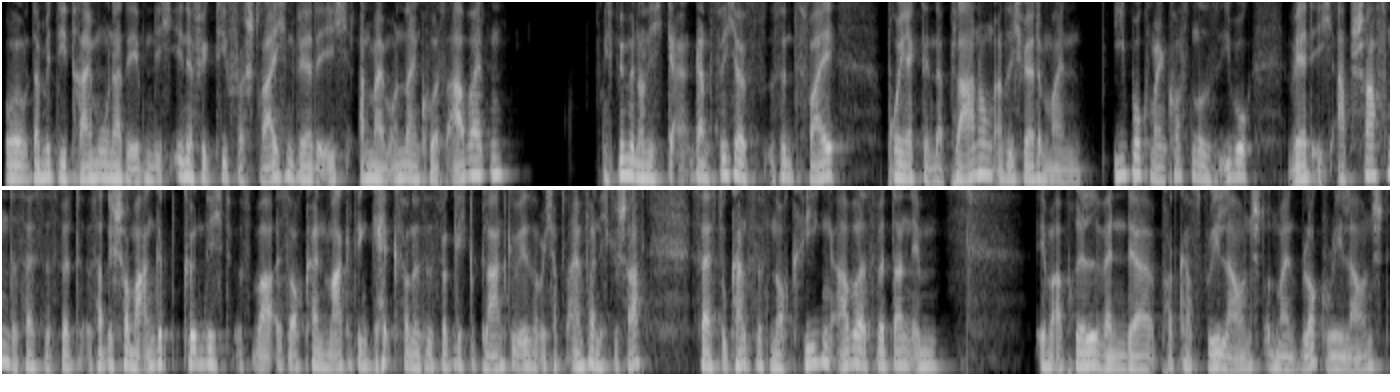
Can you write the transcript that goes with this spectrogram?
Oh, damit die drei Monate eben nicht ineffektiv verstreichen, werde ich an meinem Online-Kurs arbeiten. Ich bin mir noch nicht ganz sicher, es sind zwei Projekte in der Planung. Also ich werde mein E-Book, mein kostenloses E-Book, werde ich abschaffen. Das heißt, es wird, das hatte ich schon mal angekündigt. Es war, ist auch kein Marketing-Gag, sondern es ist wirklich geplant gewesen, aber ich habe es einfach nicht geschafft. Das heißt, du kannst es noch kriegen, aber es wird dann im, im April, wenn der Podcast relauncht und mein Blog relauncht,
